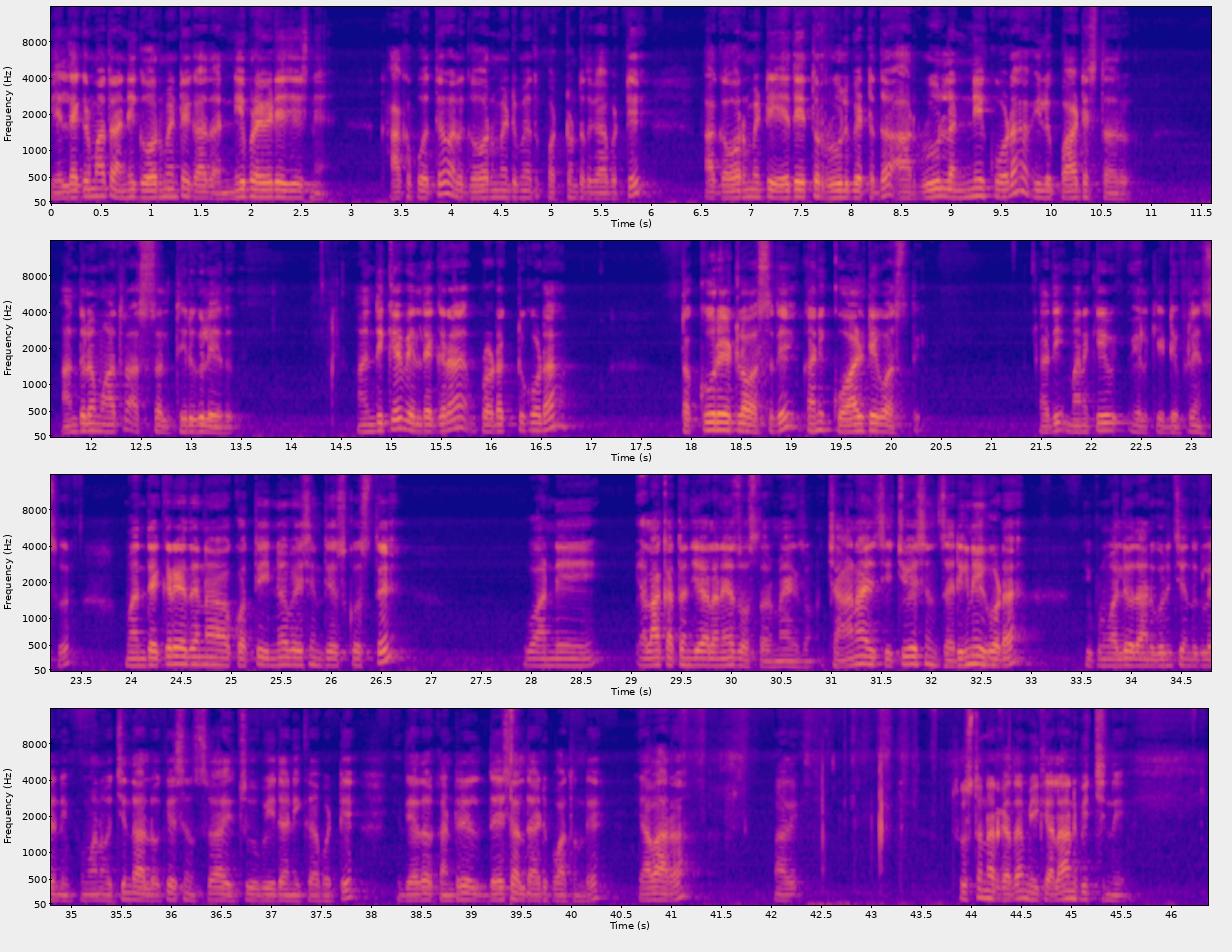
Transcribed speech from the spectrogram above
వీళ్ళ దగ్గర మాత్రం అన్ని గవర్నమెంటే కాదు అన్నీ ప్రైవేటైజేషనే. కాకపోతే వాళ్ళ గవర్నమెంట్ మీద పట్టు ఉంటుంది కాబట్టి ఆ గవర్నమెంట్ ఏదైతే రూల్ పెట్టదో ఆ రూల్ అన్నీ కూడా వీళ్ళు పాటిస్తారు. అందులో మాత్రం అస్సలు తిరుగులేదు. అందుకే వీళ్ళ దగ్గర ప్రోడక్ట్ కూడా తక్కువ రేట్లో వస్తుంది కానీ క్వాలిటీగా వస్తుంది. అది మనకి వీళ్ళకి డిఫరెన్స్ మన దగ్గర ఏదైనా కొత్త ఇన్నోవేషన్ తీసుకొస్తే వాడిని ఎలా కథం చేయాలనేది చూస్తారు మ్యాక్సిమం. చాలా సిచ్యువేషన్స్ జరిగినాయి కూడా ఇప్పుడు మళ్ళీ దాని గురించి ఎందుకులేండి? ఇప్పుడు మనం వచ్చింది ఆ లొకేషన్స్? అది చూపించడానికి కాబట్టి ఇదేదో కంట్రీ దేశాలు దాటిపోతుంది. ఎవరో? అది చూస్తున్నారు కదా మీకు ఎలా అనిపించింది?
